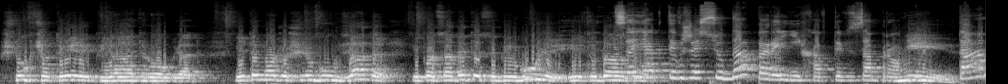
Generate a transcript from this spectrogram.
штук 4-5 роблять. І ти можеш любу взяти і посадити собі в улі і туди. Це як ти вже сюди переїхав, ти забрав? Ні. Там?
